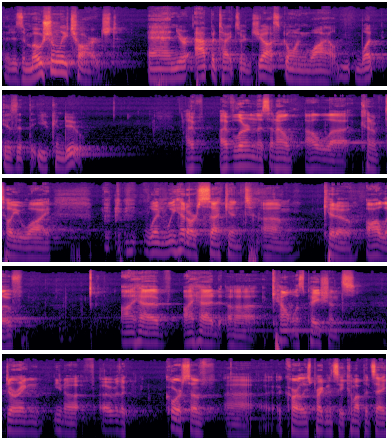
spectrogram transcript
that is emotionally charged, and your appetites are just going wild, what is it that you can do? I've, I've learned this, and I'll, I'll uh, kind of tell you why. when we had our second um, kiddo, Olive, I have I had uh, countless patients during you know over the course of uh, Carly's pregnancy come up and say,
